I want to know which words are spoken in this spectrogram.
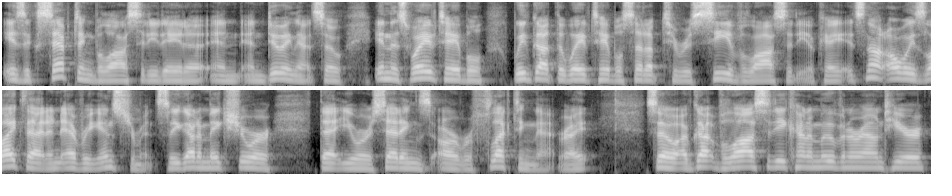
is accepting velocity data and, and doing that. So in this wavetable, we've got the wavetable set up to receive velocity, okay? It's not always like that in every instrument. So you got to make sure that your settings are reflecting that, right? So I've got velocity kind of moving around here.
